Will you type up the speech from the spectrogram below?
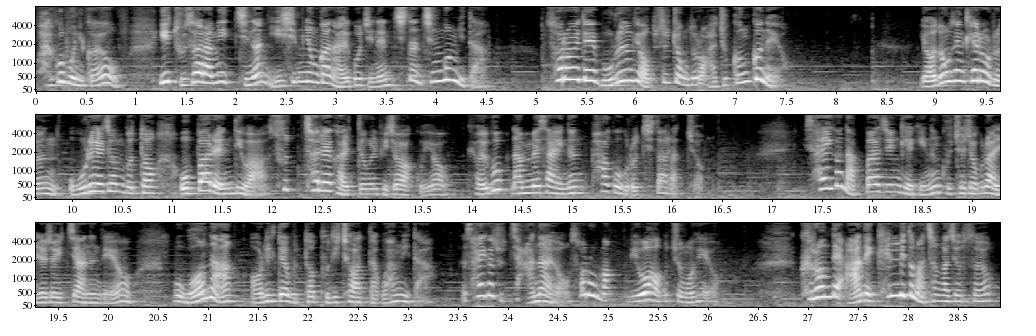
알고 보니까요, 이 두 사람이 지난 20년간 알고 지낸 친한 친구입니다. 서로에 대해 모르는 게 없을 정도로 아주 끈끈해요. 여동생 캐롤은 오래전부터 오빠 랜디와 수차례 갈등을 빚어왔고요. 결국 남매 사이는 파국으로 치달았죠. 사이가 나빠진 계기는 구체적으로 알려져 있지 않은데요. 뭐 워낙 어릴 때부터 부딪혀왔다고 합니다. 사이가 좋지 않아요. 서로 막 미워하고 증오해요. 그런데 아내 켈리도 마찬가지였어요.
